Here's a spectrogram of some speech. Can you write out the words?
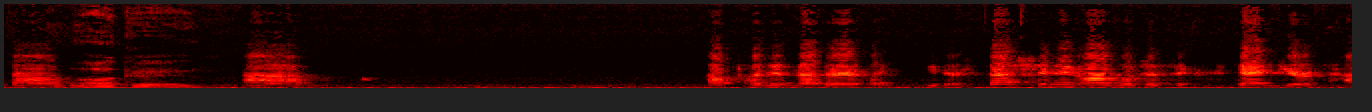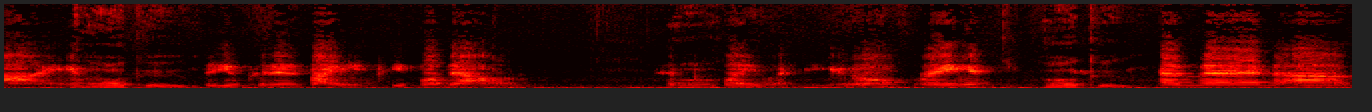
stuff. okay. Um, I'll put another like either session in, or we'll just extend your time. Okay. so you can invite people down to Okay. play with you, right? Okay. And then, um,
